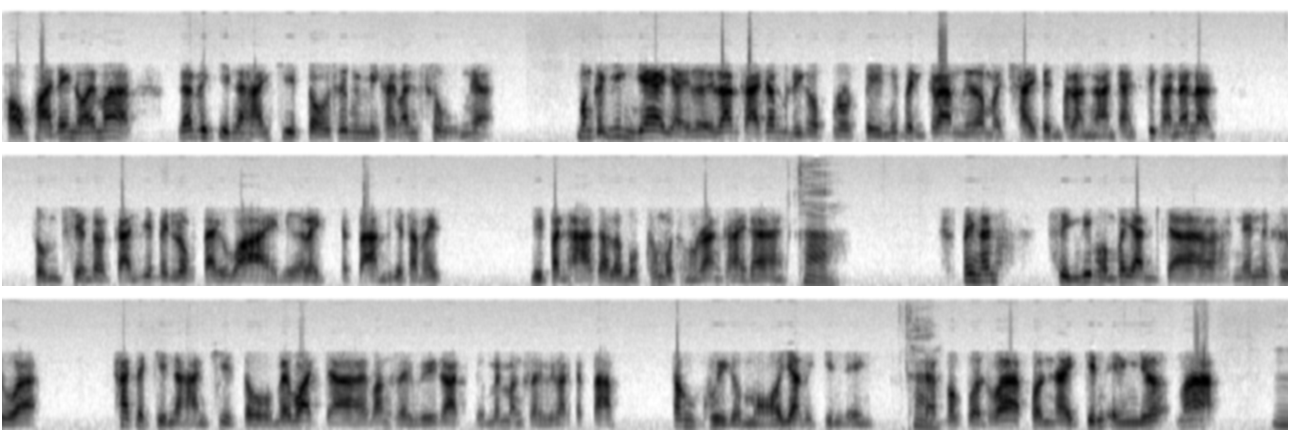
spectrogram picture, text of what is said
เผาผลาญได้น้อยมาก แล้วไปกินอาหารคีโต ซึ่งมันมีไขมันสูงเนี่ย มันก็ยิ่งแย่ใหญ่เลย ร่างกายจะดึงเอาโปรตีนที่เป็นกล้ามเนื้อมาใช้เป็นพลังงานแทนซึ่งอันนั้นน่ะสมเสี่ยงกับการที่จะเป็นโรคไตวาย หรืออะไรก็ตามที่จะทำให้มีปัญหาต่อระบบทั้งหมดของร่างกายได้ค่ะเพราะฉะนั้นสิ่งที่ผมพยายามจะเน้นก็คือว่า ถ้าจะกินอาหารคีโต ไม่ว่าจะบางใส่วิรัตหรือไม่บางใส่วิรัตก็ตามต้องคุยกับหมออย่าไปกินเองค่ะแต่ปรากฏว่าคนไทยกินเองเยอะมากอื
